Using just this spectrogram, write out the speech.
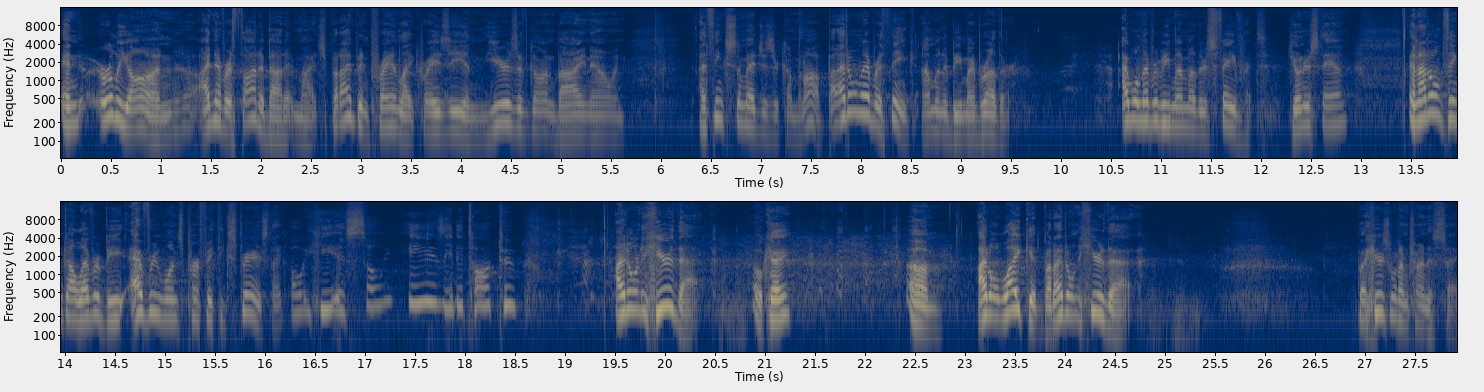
And early on, I never thought about it much, but I've been praying like crazy, and years have gone by now, and I think some edges are coming off, but I don't ever think I'm going to be my brother. I will never be my mother's favorite. Do you understand? And I don't think I'll ever be everyone's perfect experience. Like, oh, he is so easy to talk to. I don't hear that, okay? Um, I don't like it, but I don't hear that. But here's what I'm trying to say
